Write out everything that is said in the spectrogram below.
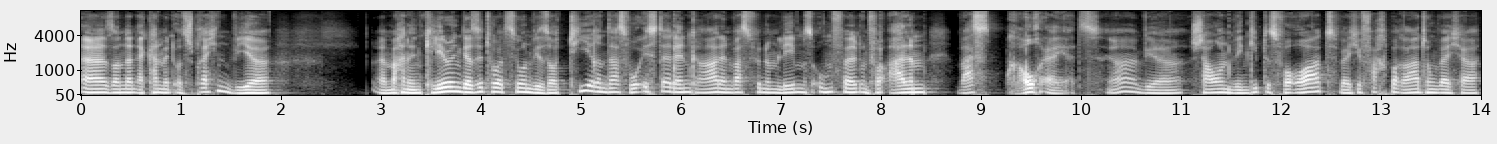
äh, sondern er kann mit uns sprechen. Wir machen ein Clearing der Situation, wir sortieren das, wo ist er denn gerade, in was für einem Lebensumfeld und vor allem, was braucht er jetzt? Ja, wir schauen, wen gibt es vor Ort, welche Fachberatung, welcher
